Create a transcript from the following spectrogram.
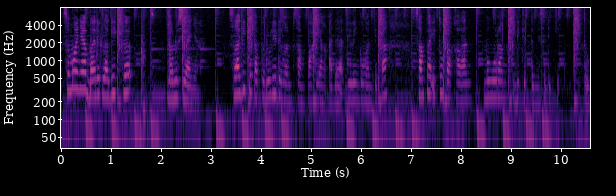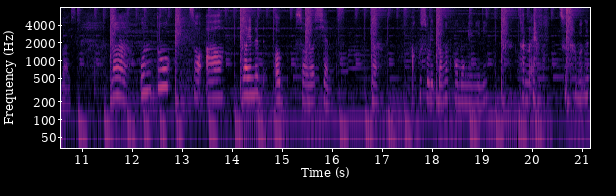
semuanya balik lagi ke manusianya. Selagi kita peduli dengan sampah yang ada di lingkungan kita, sampah itu bakalan mengurang sedikit demi sedikit. Itu guys. Nah, untuk soal planet solutions. Nah, aku sulit banget ngomong yang ini karena emang susah banget.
